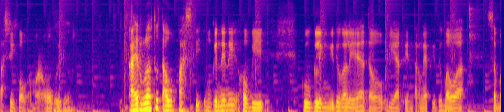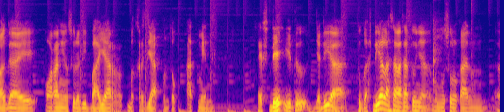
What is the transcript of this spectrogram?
Kasih kok nggak mau gitu Khairullah tuh tahu pasti. Mungkin ini hobi googling gitu kali ya atau lihat internet gitu bahwa sebagai orang yang sudah dibayar bekerja untuk admin SD gitu jadi ya tugas dia lah salah satunya mengusulkan e,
